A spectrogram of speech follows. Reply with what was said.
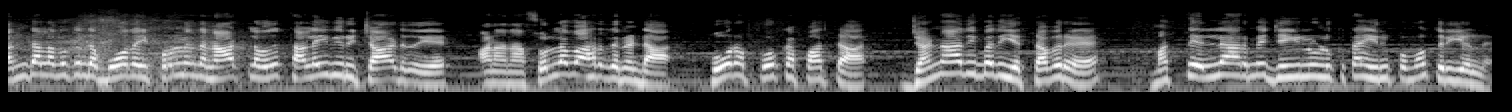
அந்த அளவுக்கு இந்த போதைப் பொருள் இந்த நாட்டில் வந்து தலைவிரி சாடுது. ஆனா நான் சொல்ல வர்றது என்னடா போற போக்க பார்த்தா ஜனாதிபதியை தவிர மத்த எல்லாருமே ஜெயிலுக்கு தான் இருப்போமோ தெரியல.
